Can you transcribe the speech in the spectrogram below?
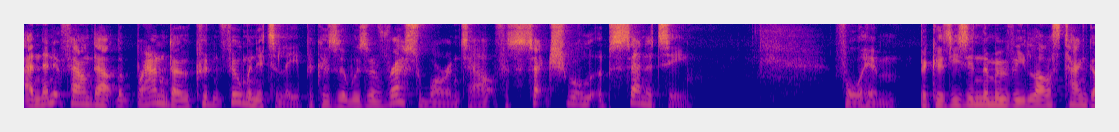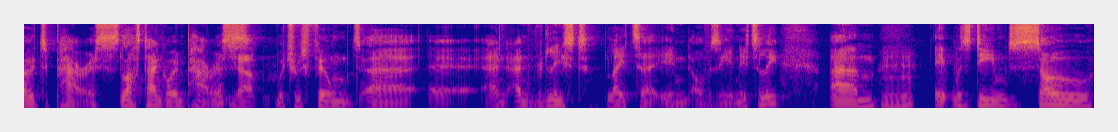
and then it found out that Brando couldn't film in Italy because there was an arrest warrant out for sexual obscenity for him because he's in the movie Last Tango to Paris, Last Tango in Paris, Yep. which was filmed uh, uh, and and released later in obviously in Italy. Um, It was deemed so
